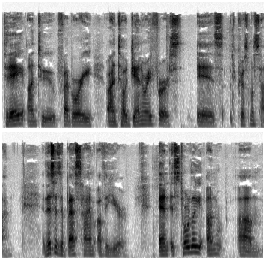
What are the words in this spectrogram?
today unto February or until January 1st is the Christmas time. And this is the best time of the year. And it's totally un, um,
